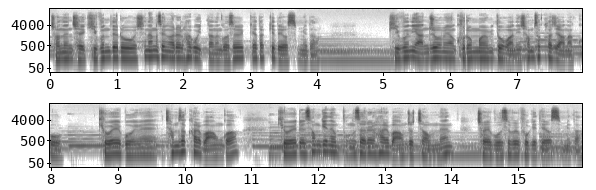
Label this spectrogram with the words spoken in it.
저는 제 기분대로 신앙생활을 하고 있다는 것을 깨닫게 되었습니다. 기분이 안 좋으면 그룹 모임도 많이 참석하지 않았고 교회 모임에 참석할 마음과 교회를 섬기는 봉사를 할 마음조차 없는 저의 모습을 보게 되었습니다.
